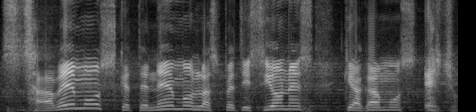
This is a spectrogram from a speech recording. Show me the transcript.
sabemos que tenemos las peticiones que hagamos hecho.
